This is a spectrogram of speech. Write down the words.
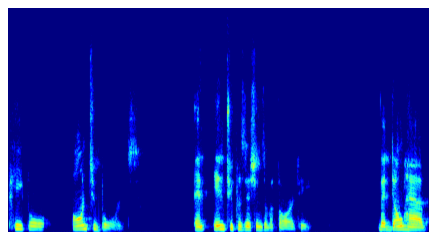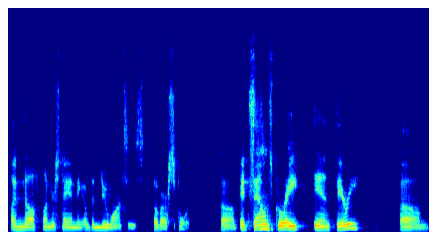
people onto boards and into positions of authority that don't have enough understanding of the nuances of our sport. Um, it sounds great in theory, um,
